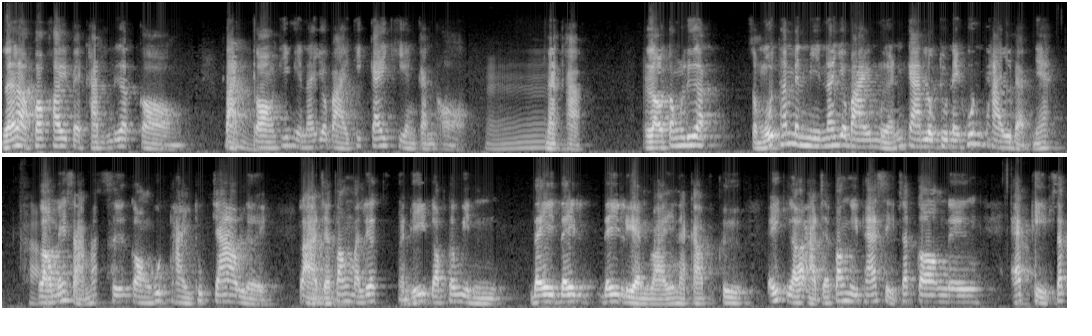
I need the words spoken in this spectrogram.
แล้วเราก็ค่อยไปคัดเลือกกอง ตัดกองที่มีนโยบายที่ใกล้เคียงกันออกอืมนะครับ เราต้องเลือกสมมุติถ้ามันมีนโยบายเหมือนการลงทุนในหุ้นไทยแบบเนี้ยครับ เราไม่สามารถซื้อกองหุ้นไทยทุกเจ้าเลยเราอาจจะต้องมาเลือกเหมือนที่ดรวินได้ได้ได้เรียนไว้นะครับ คือเอ๊ะเราอาจจะต้องมีแพสซีฟสักกองหนึ่งแอคทีฟสัก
